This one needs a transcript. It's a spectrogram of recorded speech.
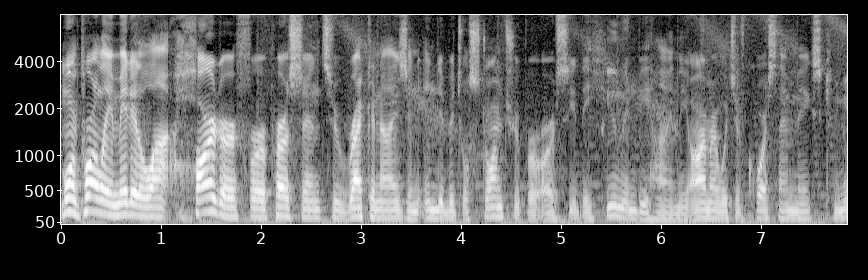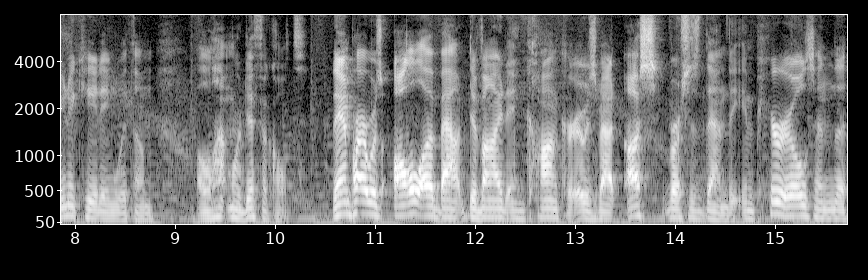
More importantly, it made it a lot harder for a person to recognize an individual stormtrooper or see the human behind the armor, which of course then makes communicating with them a lot more difficult. The Empire was all about divide and conquer. It was about us versus them, the Imperials and the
